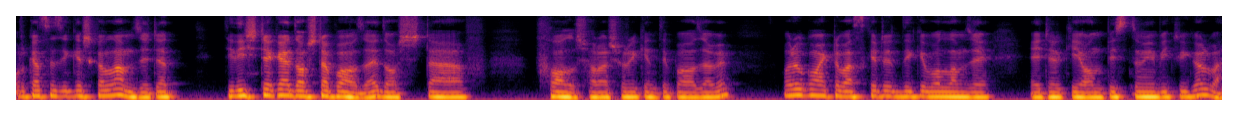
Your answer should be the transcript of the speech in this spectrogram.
ওর কাছে জিজ্ঞেস করলাম যেটা তিরিশ টাকায় দশটা পাওয়া যায়, দশটা ফল সরাসরি কিনতে পাওয়া যাবে। ওরকম একটা বাস্কেটের দিকে বললাম যে এটার কি অন পিস তুমি বিক্রি করবা?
